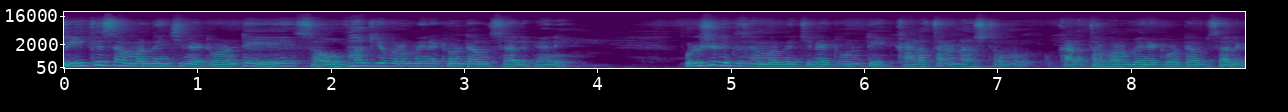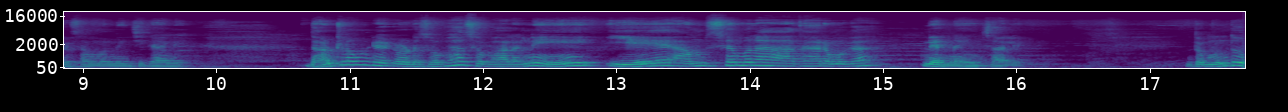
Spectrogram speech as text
స్త్రీకి సంబంధించినటువంటి సౌభాగ్యపరమైనటువంటి అంశాలు కానీ పురుషుడికి సంబంధించినటువంటి కళతర నష్టము కళతరపరమైనటువంటి అంశాలకు సంబంధించి కానీ దాంట్లో ఉండేటువంటి శుభాశుభాలని ఏ అంశముల ఆధారముగా నిర్ణయించాలి? ఇంతకుముందు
